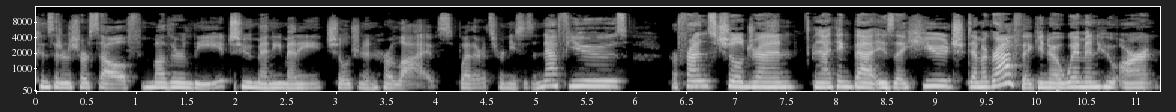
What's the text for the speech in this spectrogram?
considers herself motherly to many, many children in her lives, whether it's her nieces and nephews, her friends' children. And I think that is a huge demographic, you know, women who aren't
